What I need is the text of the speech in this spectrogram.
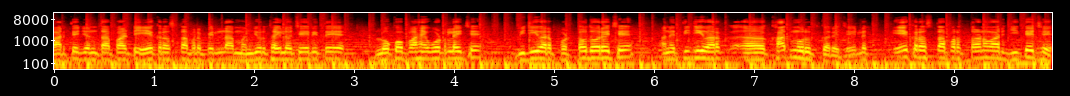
ભારતીય જનતા પાર્ટી એક રસ્તા પર પહેલાં મંજૂર થયેલો છે એ રીતે લોકો પાસે વોટ લે છે, બીજી વાર પટ્ટો દોરે છે અને ત્રીજી વાર ખાતમુહૂર્ત કરે છે. એટલે એક રસ્તા પર ત્રણ વાર જીતે છે,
